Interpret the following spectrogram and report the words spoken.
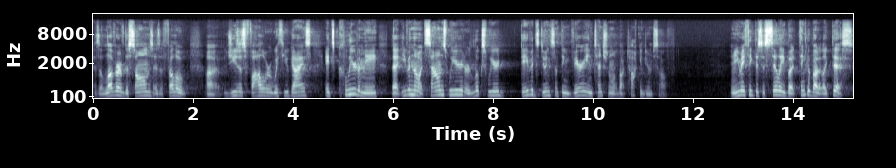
as a lover of the Psalms, as a fellow uh, Jesus follower with you guys, it's clear to me that even though it sounds weird or looks weird, David's doing something very intentional about talking to himself. And you may think this is silly, but think about it like this.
